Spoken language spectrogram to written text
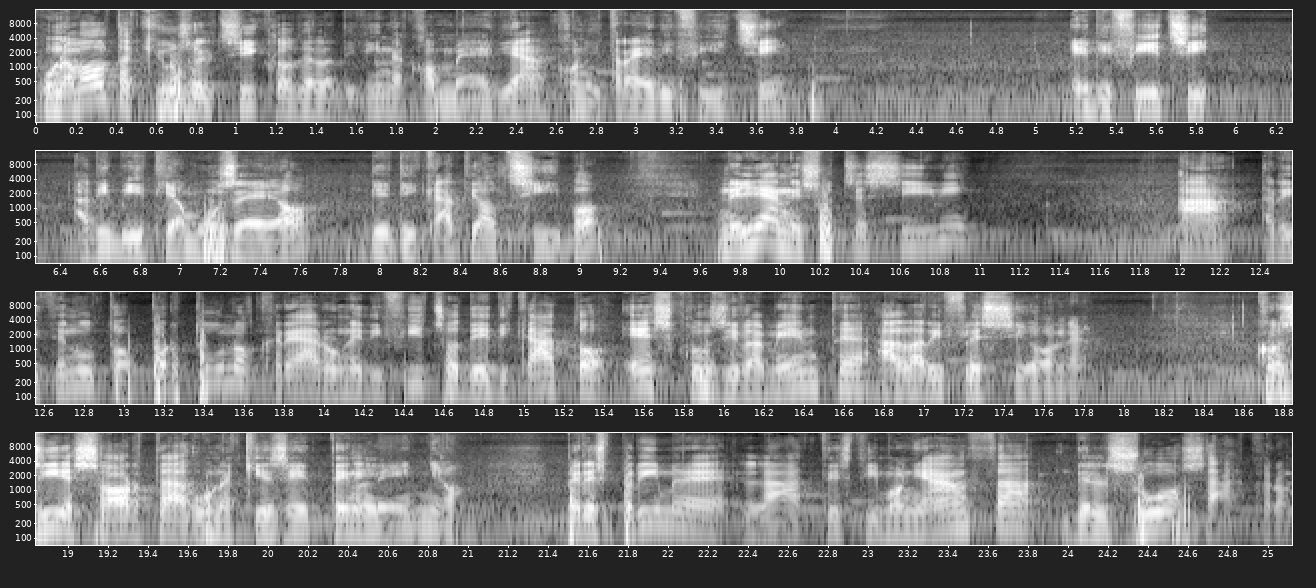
Una volta chiuso il ciclo della Divina Commedia con i tre edifici, edifici adibiti a museo dedicati al cibo, negli anni successivi ha ritenuto opportuno creare un edificio dedicato esclusivamente alla riflessione. Così è sorta una chiesetta in legno per esprimere la testimonianza del suo sacro.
